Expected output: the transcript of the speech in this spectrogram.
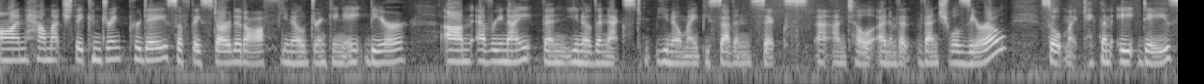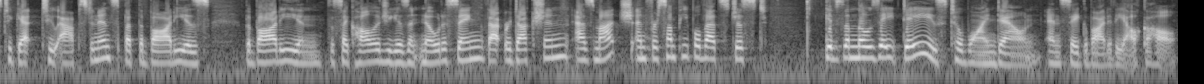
on how much they can drink per day. So, if they started off, you know, drinking eight beer um, every night, then you know the next you know might be seven, six uh, until an eventual zero. So it might take them eight days to get to abstinence, but the body is the body and the psychology isn't noticing that reduction as much. And for some people, that's just gives them those eight days to wind down and say goodbye to the alcohol.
